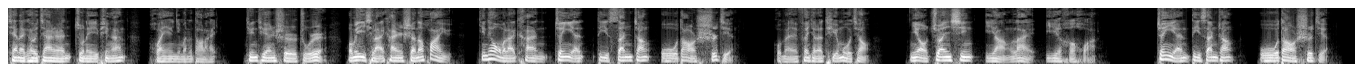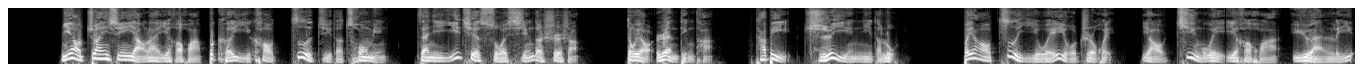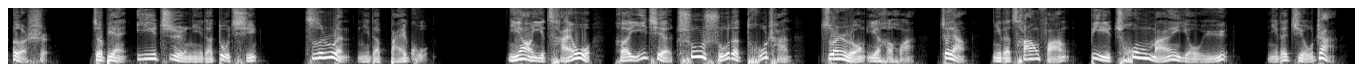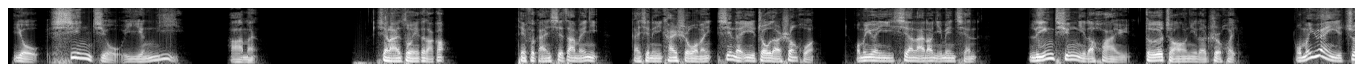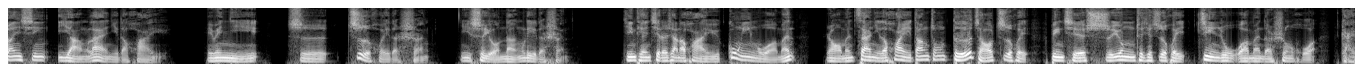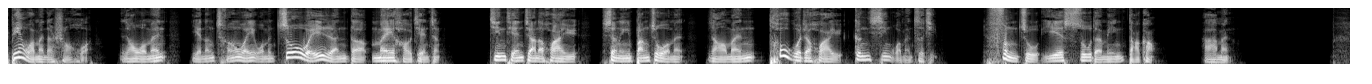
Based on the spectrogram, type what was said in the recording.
亲爱的各位家人，祝你平安，欢迎你们的到来。今天是主日，我们一起来看神的话语。今天我们来看箴言第三章五到十节，我们分享的题目叫“你要专心仰赖耶和华”。箴言第三章五到十节，你要专心仰赖耶和华，不可以靠自己的聪明，在你一切所行的事上，都要认定他，他必指引你的路。不要自以为有智慧，要敬畏耶和华，远离恶事，这便医治你的肚脐，滋润你的白骨。你要以财物和一切出熟的土产尊荣耶和华，这样你的仓房必充满有余，你的酒榨有新酒盈溢。阿门。先来做一个祷告，天父，感谢赞美你。感谢你开始我们新的一周的生活，我们愿意先来到你面前，聆听你的话语，得着你的智慧。我们愿意专心仰赖你的话语，因为你是智慧的神，你是有能力的神。今天借着这样的话语供应我们，让我们在你的话语当中得着智慧，并且使用这些智慧进入我们的生活，改变我们的生活，让我们。也能成为我们周围人的美好见证。今天这样的话语，圣灵帮助我们，让我们透过这话语更新我们自己。奉主耶稣的名祷告，阿门。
